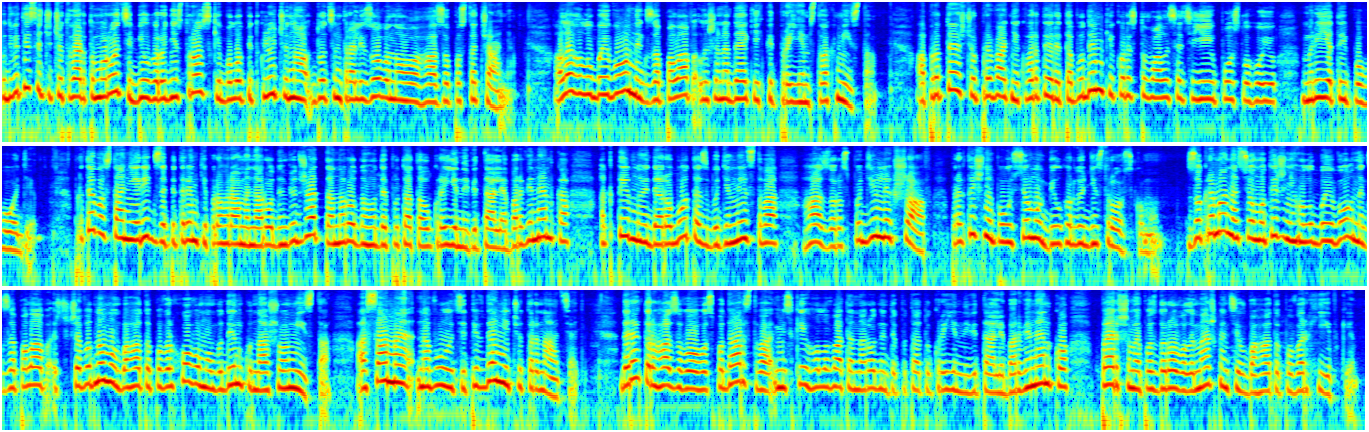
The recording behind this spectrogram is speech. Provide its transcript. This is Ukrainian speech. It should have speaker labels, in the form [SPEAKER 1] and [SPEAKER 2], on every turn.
[SPEAKER 1] У 2004 році Білгород-Дністровське було підключено до централізованого газопостачання, але голубий вогник запалав лише на деяких підприємствах міста. А про те, що приватні квартири та будинки користувалися цією послугою, мріяти й погоді. Проте в останній рік за підтримки програми Народний бюджет та народного депутата України Віталія Барвіненка активно йде робота з будівництва газорозподільних шаф практично по усьому Білгороду-Дністровському. Зокрема, на цьому тижні голубий вогник запалав ще в одному багатоповерховому будинку нашого міста, а саме на вулиці Південній, 14. Директор газового господарства, міський голова та народний депутат України Віталій Барвіненко першими поздоровили мешканців багатоповерхівки.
